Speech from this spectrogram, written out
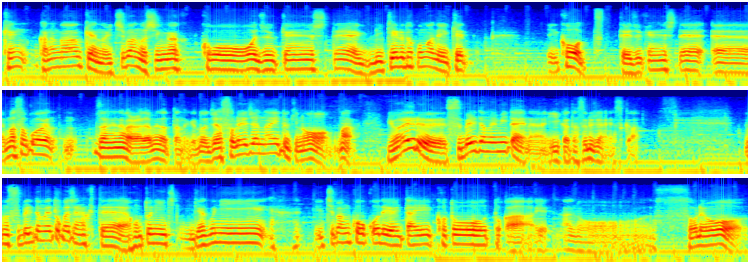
県神奈川県の一番の進学校を受験して行けるとこまで行け行こうっつって受験して、えー、まあそこは残念ながらダメだったんだけどじゃあそれじゃない時のまあいわゆる滑り止めみたいな言い方するじゃないですか。でも滑り止めとかじゃなくて本当に逆に一番高校でやりたいこととかあのそれを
